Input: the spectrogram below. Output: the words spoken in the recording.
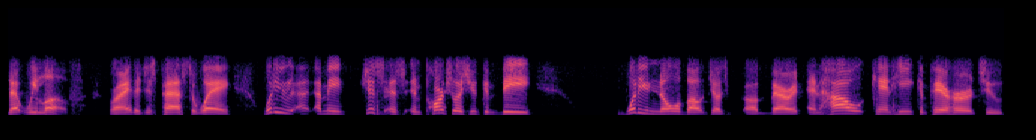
that we love, right? That just passed away. What do you? I mean, just as impartial as you can be. what do you know about Judge uh, Barrett, and how can he compare her to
